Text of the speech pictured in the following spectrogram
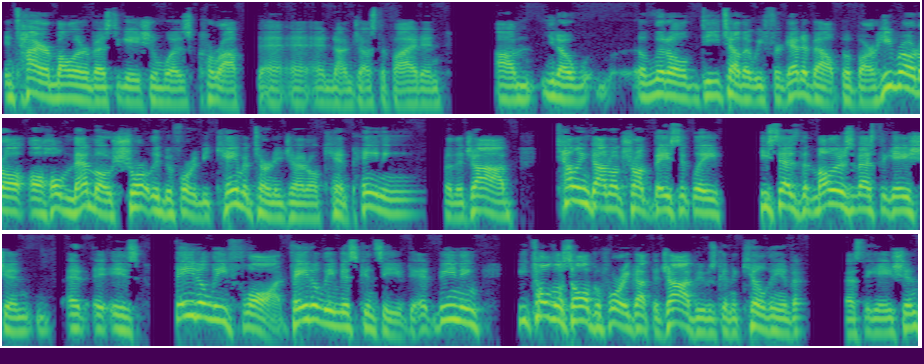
entire Mueller investigation was corrupt and, and unjustified. And, um, you know, a little detail that we forget about Bill Barr, he wrote a, a whole memo shortly before he became attorney general, campaigning for the job, telling Donald Trump basically, he says that Mueller's investigation is fatally flawed, fatally misconceived, meaning he told us all before he got the job he was going to kill the investigation.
